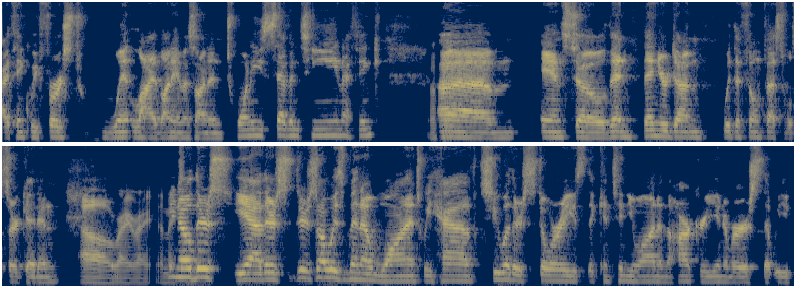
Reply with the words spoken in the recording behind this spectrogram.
I think we first went live on Amazon in 2017. I think. okay. Um, and so then then you're done with the film festival circuit and oh, right, right. You know sense. there's yeah there's there's always been a want we have two other stories that continue on in the harker universe that we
